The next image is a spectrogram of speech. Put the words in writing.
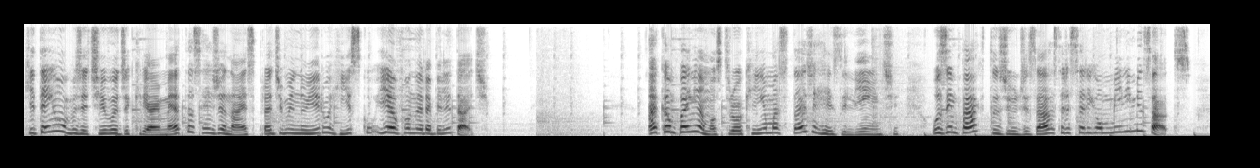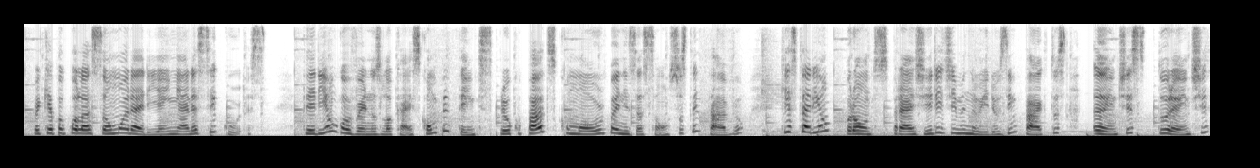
que tem o objetivo de criar metas regionais para diminuir o risco e a vulnerabilidade. A campanha mostrou que em uma cidade resiliente, os impactos de um desastre seriam minimizados, porque a população moraria em áreas seguras teriam governos locais competentes preocupados com uma urbanização sustentável que estariam prontos para agir e diminuir os impactos antes, durante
